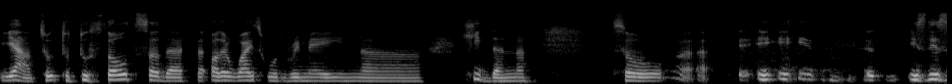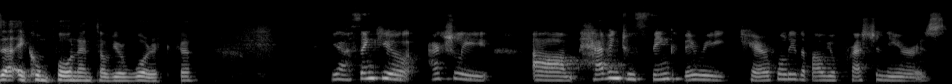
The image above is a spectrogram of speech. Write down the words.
yeah, to, to, to thoughts that otherwise would remain uh, hidden. So, uh, i- i- i- is this a a component of your work? Yeah, thank you. Actually, um, having to think very carefully about your questionnaires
